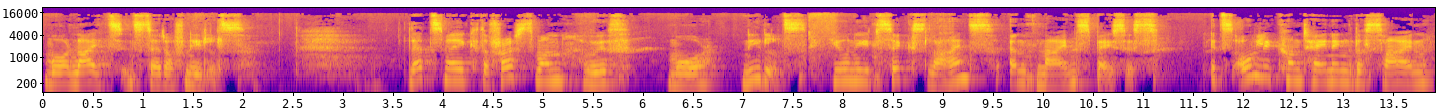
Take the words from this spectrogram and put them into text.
more lights instead of needles. Let's make the first one with more needles. You need six lines and nine spaces. It's only containing the sign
